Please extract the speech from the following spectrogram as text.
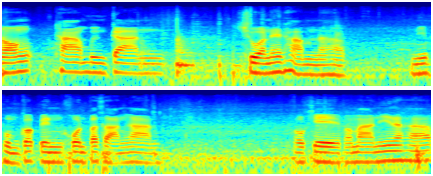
น้องทางบึงการชวนให้ทำนะครับ นี่ผมก็เป็นคนประสานงาน โอเคประมาณนี้นะครับ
